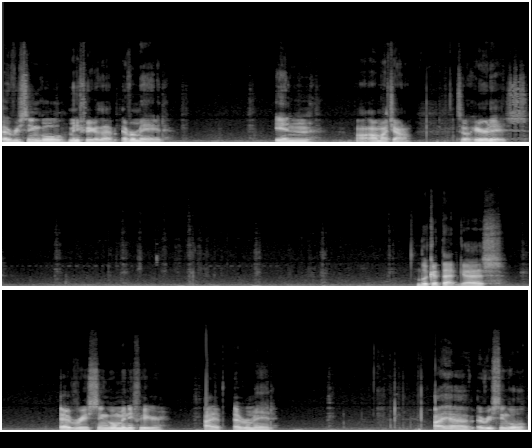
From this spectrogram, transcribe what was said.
every single minifigure that I've ever made in uh, on my channel. So here it is. Look at that, guys. Every single minifigure I have ever made. I have every single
